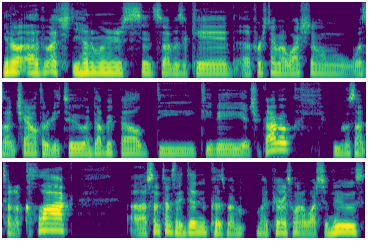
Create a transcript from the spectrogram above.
You know, I've watched the Honeymooners since I was a kid. Uh, first time I watched them was on Channel 32 and WFLD TV in Chicago. It was on 10 o'clock. Uh, sometimes I didn't because my, my parents want to watch the news.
